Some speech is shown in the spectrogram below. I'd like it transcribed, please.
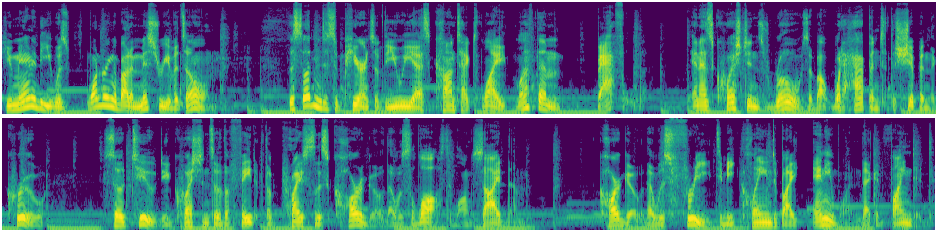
Humanity was wondering about a mystery of its own. The sudden disappearance of the UES contact light left them baffled. And as questions rose about what happened to the ship and the crew, so too did questions of the fate of the priceless cargo that was lost alongside them. Cargo that was free to be claimed by anyone that could find it.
